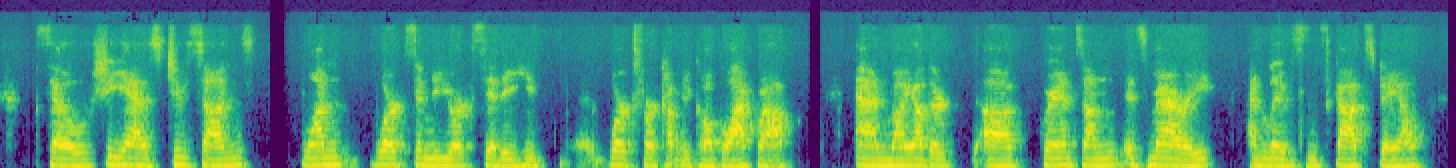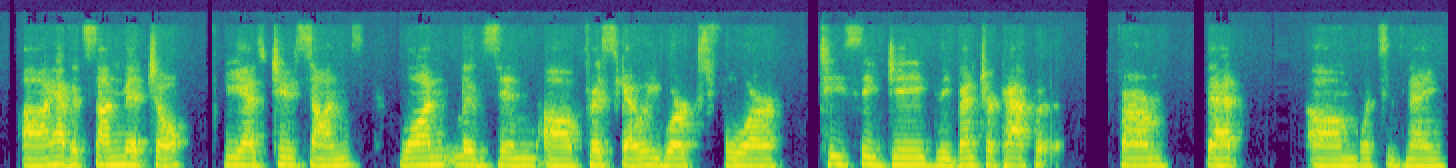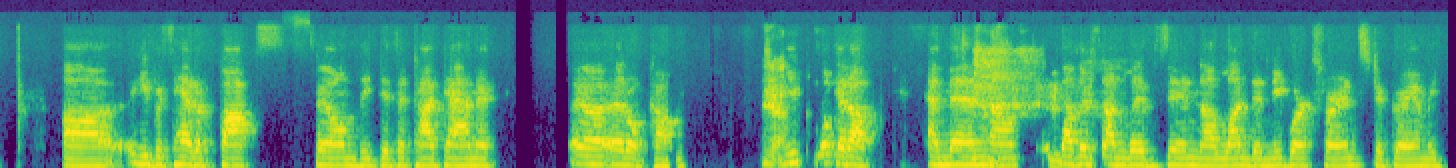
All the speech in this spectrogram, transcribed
so she has two sons. One works in New York City. He uh, works for a company called BlackRock, and my other uh, grandson is married and lives in Scottsdale. Uh, I have a son, Mitchell. He has two sons. One lives in uh, Frisco. He works for TCG, the venture capital firm that, um, what's his name? Uh, he was head of Fox Films. He did the Titanic. Uh, it'll come. Yeah. You can look it up. And then um, his other son lives in uh, London. He works for Instagram. He,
